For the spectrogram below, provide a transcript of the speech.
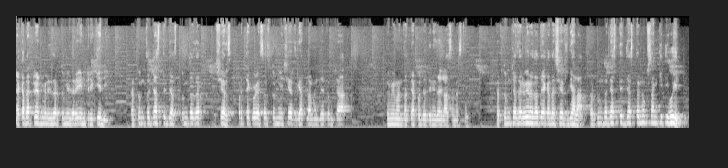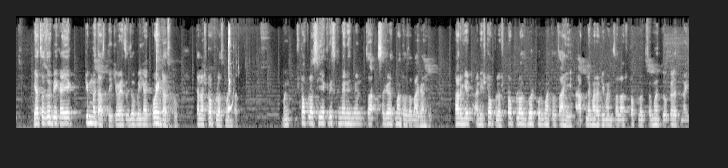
एखादा ट्रेडमध्ये जर तुम्ही जर एंट्री केली तर तुमचं जास्तीत जास्त तुमचं जर शेअर्स प्रत्येक वेळेसच तुम्ही शेअर्स घेतला म्हणजे तुमच्या तुम्ही म्हणता त्या पद्धतीने जायला असं नसतं तर तुमच्या जर विरोधात एखादा शेअर्स घ्याला तर तुमचं जास्तीत जास्त नुकसान किती होईल? याचा जो बी काही एक किंमत असते किंवा याचा जो बी काही पॉईंट असतो त्याला स्टॉप लॉस म्हणतात. मग स्टॉप लॉस ही एक रिस्क मॅनेजमेंटचा सगळ्यात महत्त्वाचा भाग आहे. टार्गेट आणि स्टॉप लॉस स्टॉप लॉस भरपूर महत्त्वाचा आहे. आपल्या मराठी माणसाला स्टॉप लॉसचं महत्त्व कळत नाही.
